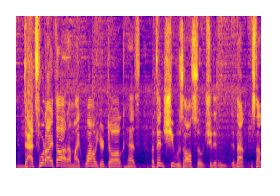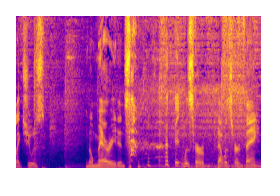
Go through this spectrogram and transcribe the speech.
That's what I thought. I'm like, wow, your dog has. But then she was also she didn't not. It's not like she was, you know, married and. it was her. That was her thing.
